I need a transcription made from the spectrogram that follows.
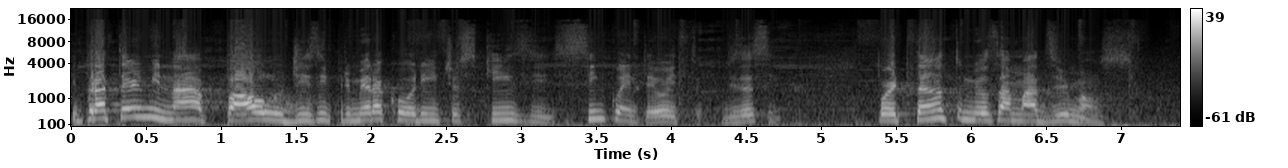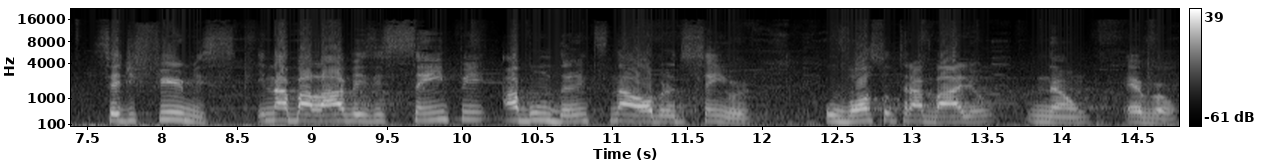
E para terminar, Paulo diz em 1 Coríntios 15, 58, diz assim: Portanto, meus amados irmãos, sede firmes, inabaláveis e sempre abundantes na obra do Senhor. O vosso trabalho não é vão.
